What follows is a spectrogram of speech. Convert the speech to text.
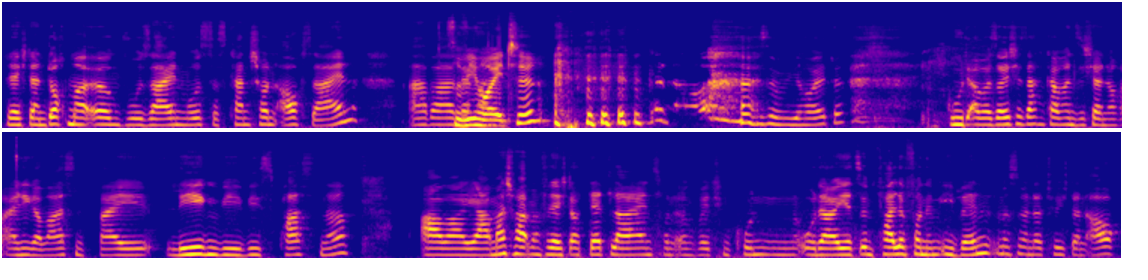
vielleicht dann doch mal irgendwo sein muss. Das kann schon auch sein. Aber so wie man, heute. genau, so wie heute. Gut, aber solche Sachen kann man sich ja noch einigermaßen frei legen, wie wie es passt, ne? Aber ja, manchmal hat man vielleicht auch Deadlines von irgendwelchen Kunden oder jetzt im Falle von einem Event müssen wir natürlich dann auch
